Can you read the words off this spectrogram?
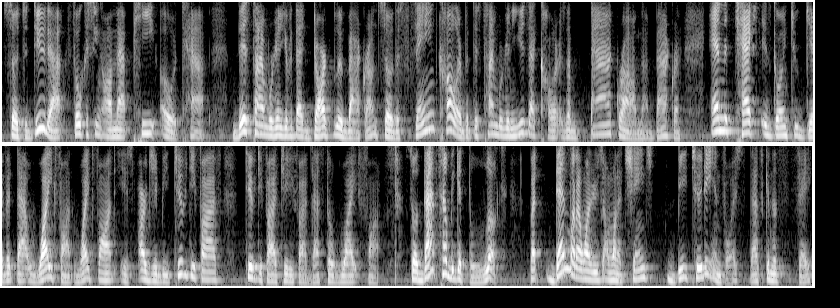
So to do that, focusing on that PO tab, this time we're going to give it that dark blue background. So the same color, but this time we're going to use that color as a background, that background. And the text is going to give it that white font. White font is RGB 255, 255, 255. That's the white font. So that's how we get the look. But then what I want to do is I want to change B2 to invoice. That's going to say,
